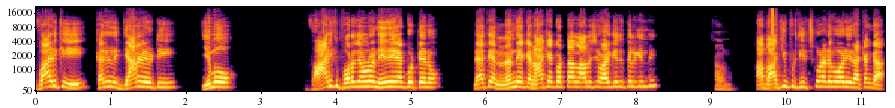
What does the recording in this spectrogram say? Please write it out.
వాడికి కలిగిన జ్ఞానం ఏమిటి? ఏమో వాడికి పూర్వజంలో నేనే ఎగ్గొట్టాను. లేకపోతే నన్ను ఎగ్గ- నాకే కొట్టాలని ఆలోచన వాడికి ఎందుకు కలిగింది? అవును. ఆ బాకీ ఇప్పుడు తీర్చుకున్నాడేమో వాడు ఈ రకంగా.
